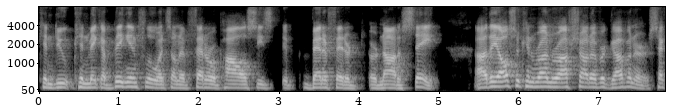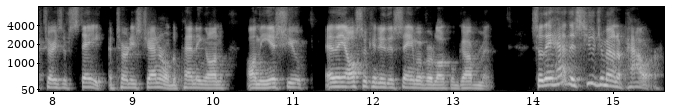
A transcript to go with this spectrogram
can do can make a big influence on a federal policy's uh, benefit or, or not a state. Uh, they also can run roughshod over governors, secretaries of state, attorneys general, depending on on the issue, and they also can do the same over local government. So they have this huge amount of power.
